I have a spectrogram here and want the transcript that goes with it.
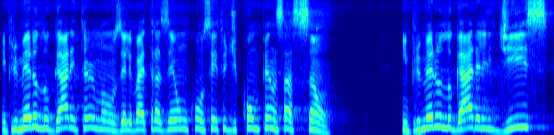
Em primeiro lugar, então, irmãos, ele vai trazer um conceito de compensação. Em primeiro lugar, ele diz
